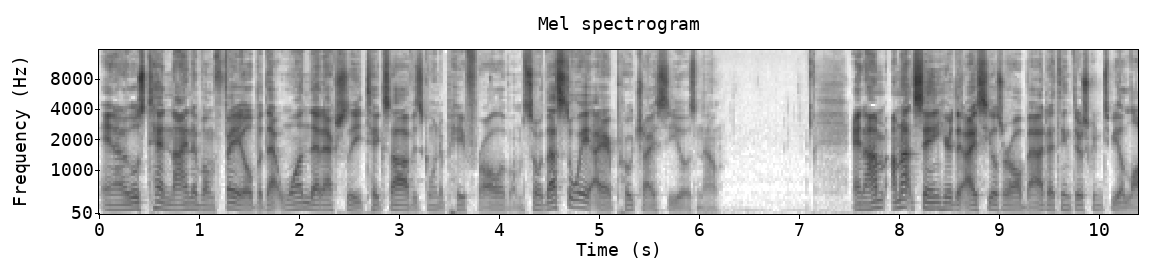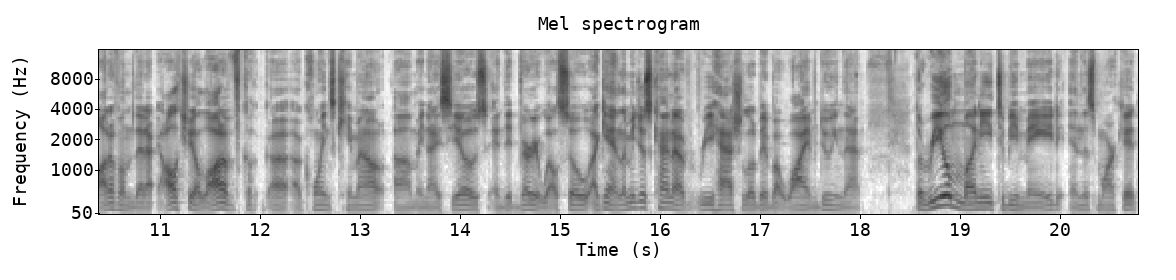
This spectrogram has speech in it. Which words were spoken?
And out of those 10, nine of them fail, but that one that actually takes off is going to pay for all of them. So that's the way I approach ICOs now. And I'm, I'm not saying here that ICOs are all bad. I think there's going to be a lot of them that actually a lot of uh, coins came out um, in ICOs and did very well. So again, let me just kind of rehash a little bit about why I'm doing that. The real money to be made in this market,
